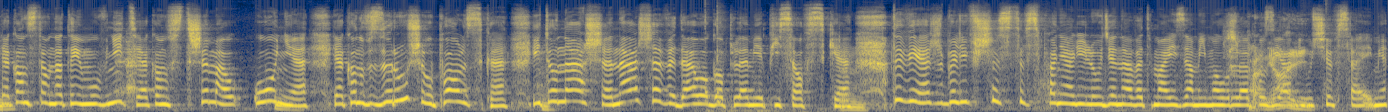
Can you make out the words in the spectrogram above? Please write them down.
Jak on stał na tej mównicy, jak on wstrzymał Unię, jak on wzruszył Polskę. I to nasze, nasze wydało go plemię pisowskie. Ty wiesz, byli wszyscy wspaniali ludzie, nawet Majza mimo urlopu Wspaniali. zjawił się w Sejmie.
